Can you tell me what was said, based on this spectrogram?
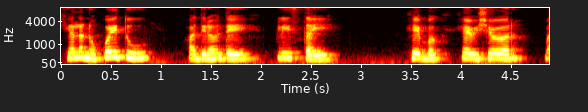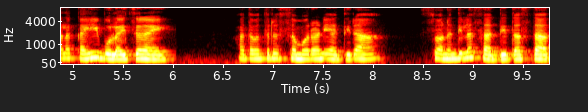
ह्याला नको आहे तू. आदिरा म्हणते प्लीज ताई. हे बघ ह्या विषयावर मला काहीही बोलायचं नाही. आता मात्र समोर आणि आदिरा स्वानंदीला साथ देत असतात.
